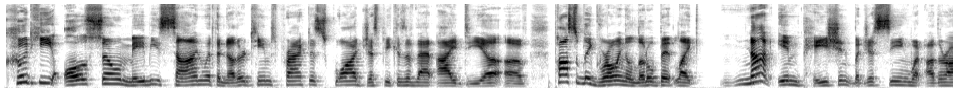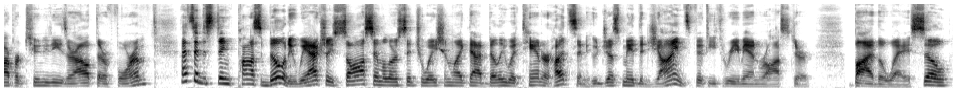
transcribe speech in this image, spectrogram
Could he also maybe sign with another team's practice squad just because of that idea of possibly growing a little bit like not impatient, but just seeing what other opportunities are out there for him. That's a distinct possibility. We actually saw a similar situation like that, Billy, with Tanner Hudson, who just made the Giants 53 man roster, by the way. So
